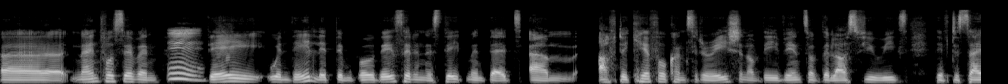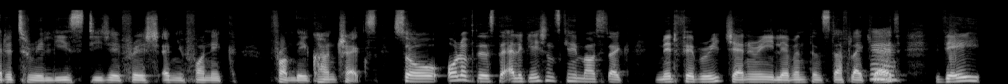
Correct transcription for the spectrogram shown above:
uh 947 Mm. they when they let them go they said in a statement that um after careful consideration of the events of the last few weeks they've decided to release dj fresh and Euphonik from their contracts so all of this the allegations came out like mid-february january 11th and stuff like that Mm. they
